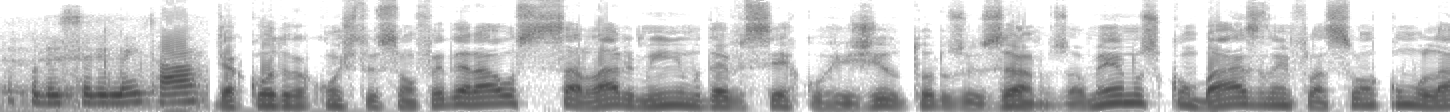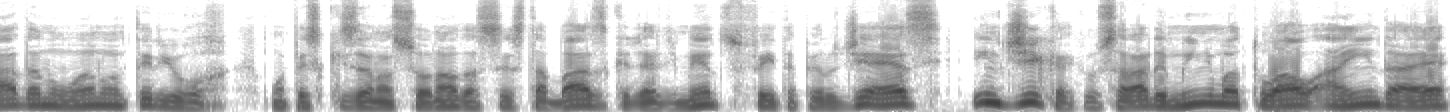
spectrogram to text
para poder se alimentar. De acordo com a Constituição Federal, o salário mínimo deve ser corrigido todos os anos, ao menos com base na inflação acumulada no ano anterior. Uma pesquisa nacional da cesta básica de alimentos feita pelo DIES indica que o salário mínimo atual ainda é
